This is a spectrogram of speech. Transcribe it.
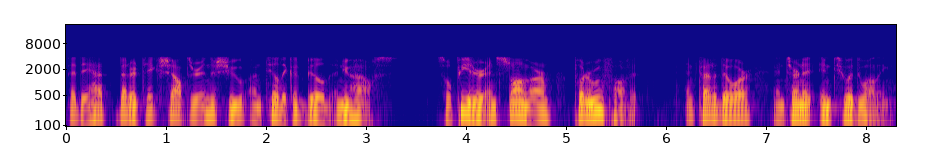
that they had better take shelter in the shoe until they could build a new house. So Peter and Strong Arm put a roof off it and cut a door and turn it into a dwelling.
